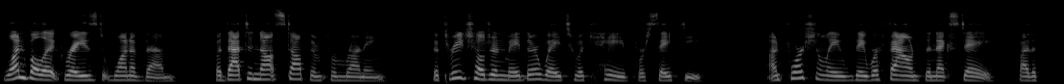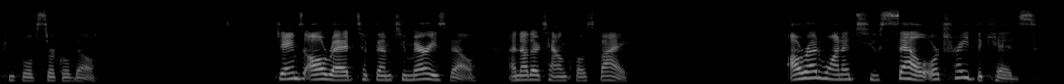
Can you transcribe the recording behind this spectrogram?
One bullet grazed one of them, but that did not stop them from running. The three children made their way to a cave for safety. Unfortunately, they were found the next day by the people of Circleville. James Allred took them to Marysville, another town close by. Allred wanted to sell or trade the kids,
